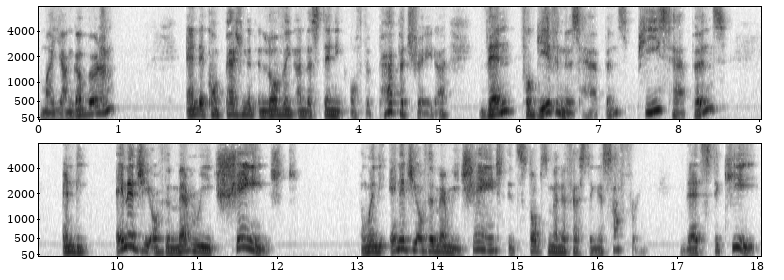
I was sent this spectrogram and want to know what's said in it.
my younger version and a compassionate and loving understanding of the perpetrator, then forgiveness happens, peace happens, and the energy of the memory changed. And when the energy of the memory changed, it stops manifesting as suffering. That's the key.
